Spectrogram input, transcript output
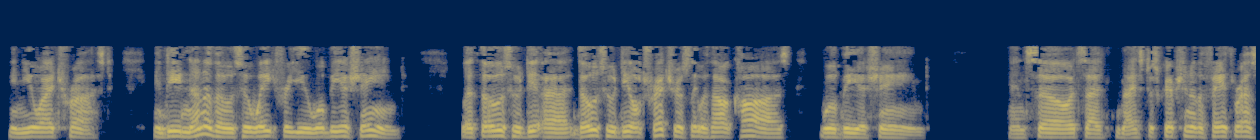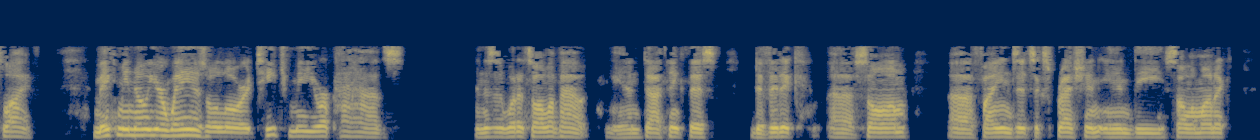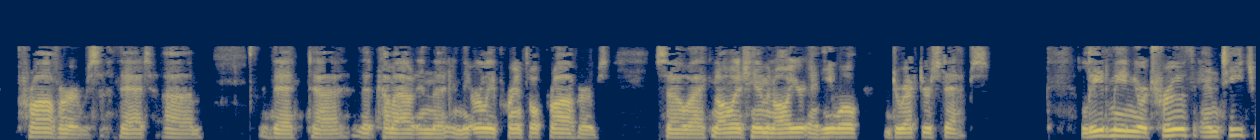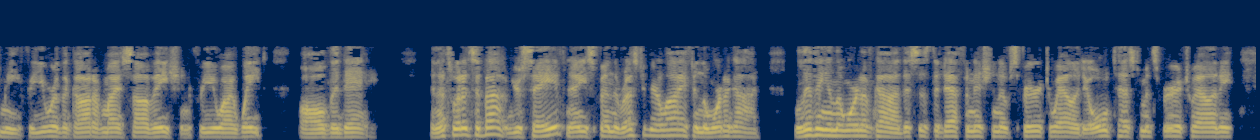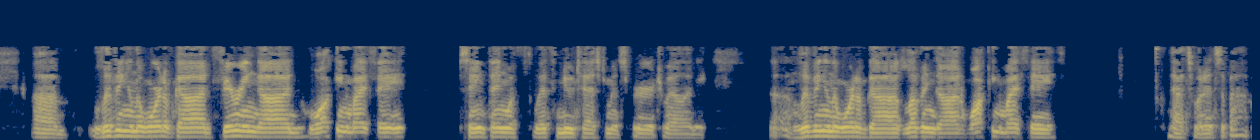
In you I trust. Indeed, none of those who wait for you will be ashamed. Let those who, de- uh, those who deal treacherously without cause will be ashamed. And so it's a nice description of the faith rest life. Make me know your ways, O Lord. Teach me your paths. And this is what it's all about. And I think this Davidic uh, psalm uh, finds its expression in the Solomonic proverbs that um, that uh, that come out in the in the early parental proverbs. So acknowledge Him in all your, and He will direct your steps. Lead me in your truth and teach me, for you are the God of my salvation. For you I wait all the day. And that's what it's about. You're saved. Now you spend the rest of your life in the Word of God, living in the Word of God. This is the definition of spirituality, Old Testament spirituality, um, living in the Word of God, fearing God, walking by faith. Same thing with, with New Testament spirituality. Uh, living in the Word of God, loving God, walking by faith. That's what it's about.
